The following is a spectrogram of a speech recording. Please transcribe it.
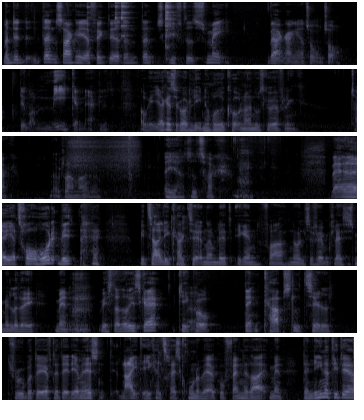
Men det, den sake, jeg fik der, den, den skiftede smag, hver gang jeg tog en tår. Det var mega mærkeligt. Okay, jeg kan så godt lide en rødkål, når jeg nu skal være flink. Tak. Det er klar meget. Af hjertet, tak. Men øh, jeg tror hurtigt, vi, vi tager lige karakteren om lidt igen fra 0 til 5 klassisk melderdag. Men hvis der er noget, I skal kigge Ja. på, den kapsel til Trooper Day After Day, vil næsten, nej, det er ikke 50 kroner værd at gå fandme dig, men den ligner de der,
